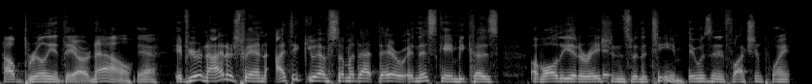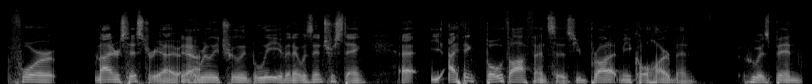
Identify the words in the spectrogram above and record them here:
how brilliant they are now. Yeah. If you're a Niners fan, I think you have some of that there in this game because of all the iterations it, in the team. It was an inflection point for Niners history. I, yeah. I really truly believe, and it was interesting. Uh, I think both offenses. You brought up Mecole Hardman, who has been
